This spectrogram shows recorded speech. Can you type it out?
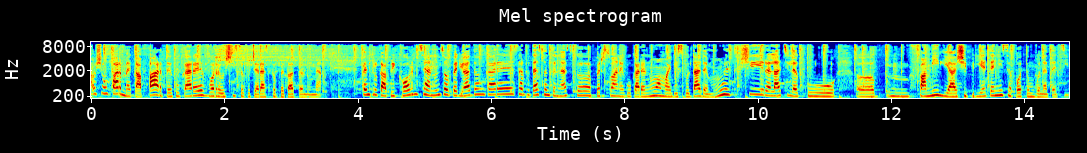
Au și un farmec aparte cu care vor reuși să cucerească pe toată lumea. Pentru Capricorn se anunță o perioadă în care s-ar putea să întâlnească persoane cu care nu au mai discutat de mult și relațiile cu uh, m, familia și prietenii se pot îmbunătăți.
